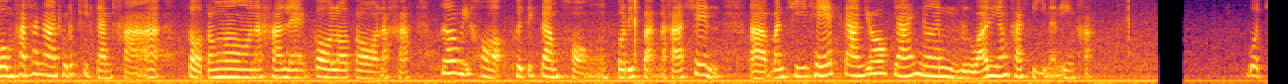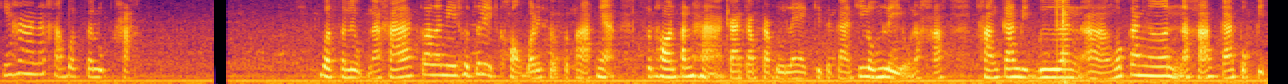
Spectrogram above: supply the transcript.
กรมพัฒนาธุรกิจการค้า สตงนะคะ และกรอตนะคะ เพื่อวิเคราะห์พฤติกรรมของบริษัทนะคะ เช่นบัญชีเท็จการโยกย้ายเงิน หรือว่าเลี้ยงภาษีนั่นเองค่ะ บทที่ 5 นะคะ บทสรุปค่ะ บทสรุปนะคะ กรณีทุจริตของบริษัทสตาร์ทเนี่ยสะท้อนปัญหาการกำกับดูแลกิจการที่ล้มเหลวนะคะทั้งการบิดเบือนองบการเงินนะคะ การปกปิด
